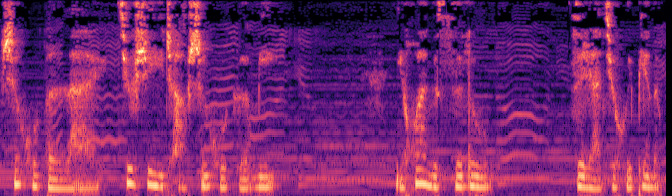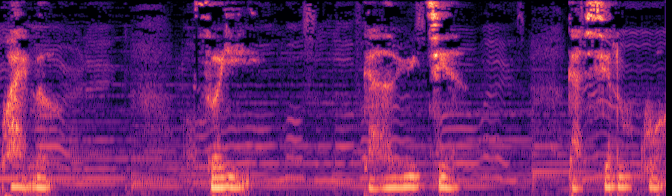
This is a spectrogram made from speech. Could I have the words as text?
生活本来就是一场生活革命，你换个思路，自然就会变得快乐。所以。感恩遇见感谢路过。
